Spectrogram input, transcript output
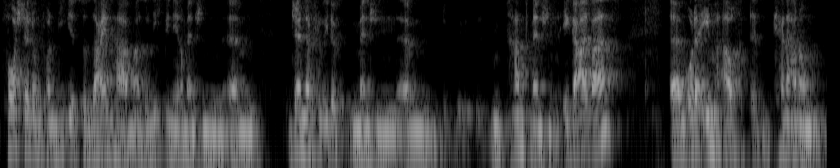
Vorstellung von, wie wir zu sein haben, also nicht-binäre Menschen, ähm, genderfluide Menschen, ähm, Transmenschen, egal was, ähm, oder eben auch, äh, keine Ahnung,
